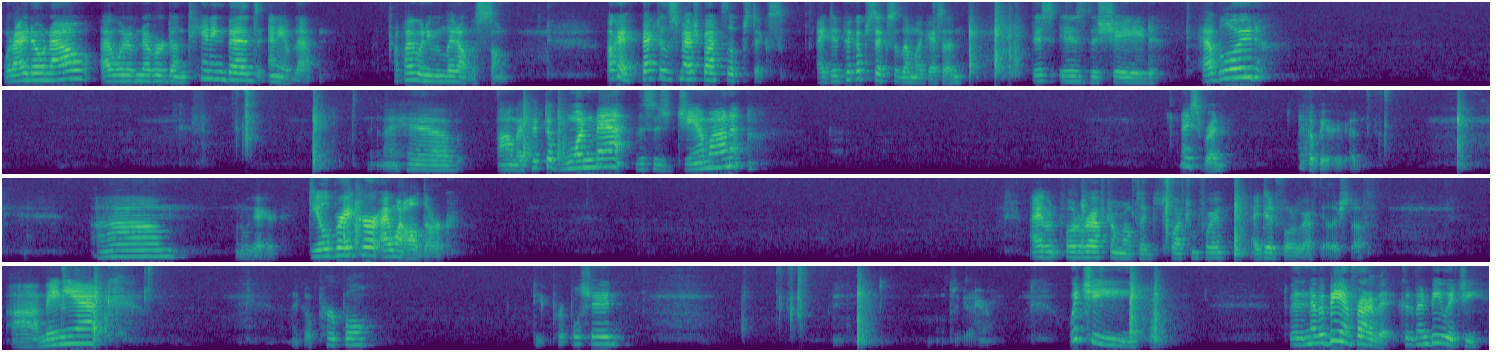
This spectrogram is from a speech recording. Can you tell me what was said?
What I know now, I would have never done tanning beds, any of that. I probably wouldn't even lay out in the sun. Okay, back to the Smashbox lipsticks. I did pick up six of them, like I said. This is the shade Tabloid. And I have, um, I picked up one mat. This is Jam on it. Nice red. Like a berry red. Um, what do we got here? Deal breaker. I want all dark. I haven't photographed them. I'll just swatch them for you. I did photograph the other stuff. Uh, Maniac. Like a purple. Deep purple shade. What we got here? Witchy. It didn't have a B in front of it. Could have been B Bewitchy.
